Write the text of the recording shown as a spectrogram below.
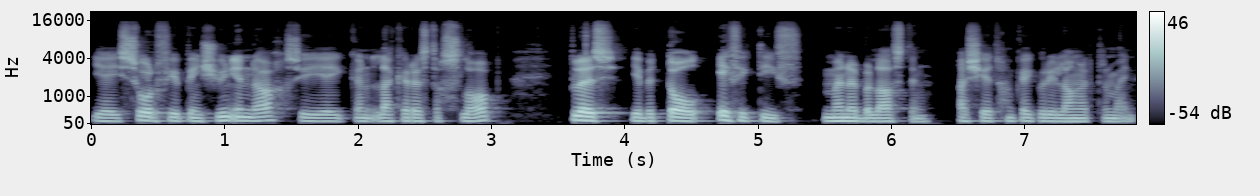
jy sorg vir jou pensioen eendag, so jy kan lekker rustig slaap, plus jy betaal effektief minder belasting as jy dit gaan kyk oor die langer termyn.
